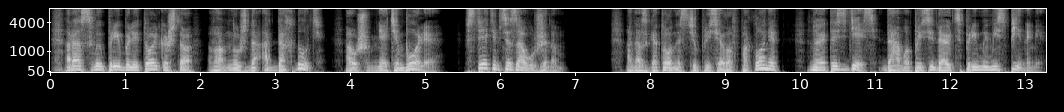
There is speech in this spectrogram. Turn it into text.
— «раз вы прибыли только что, вам нужно отдохнуть, а уж мне тем более. Встретимся за ужином». Она с готовностью присела в поклоне, но это здесь дамы приседают с прямыми спинами.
